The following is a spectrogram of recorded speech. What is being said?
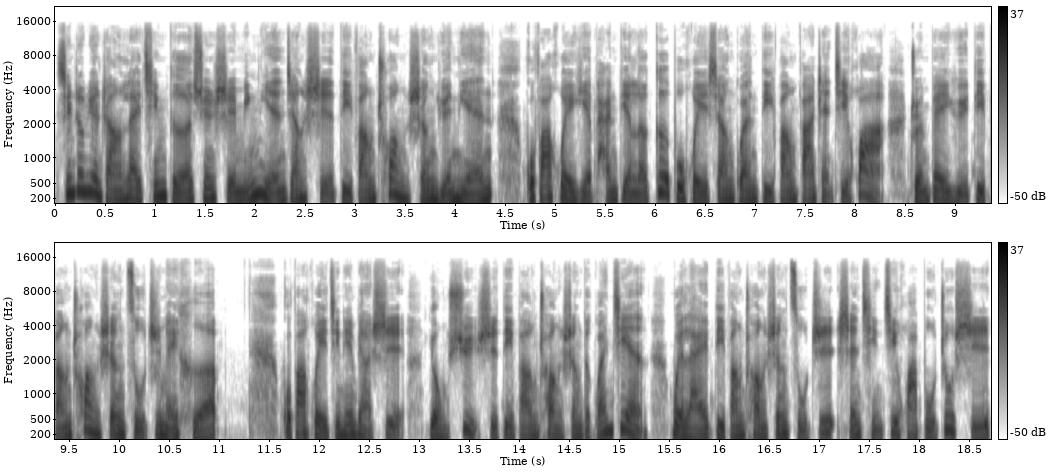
行政院长赖清德宣示，明年将是地方创生元年。国发会也盘点了各部会相关地方发展计划，准备与地方创生组织媒合。国发会今天表示，永续是地方创生的关键。未来地方创生组织申请计划补助时，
